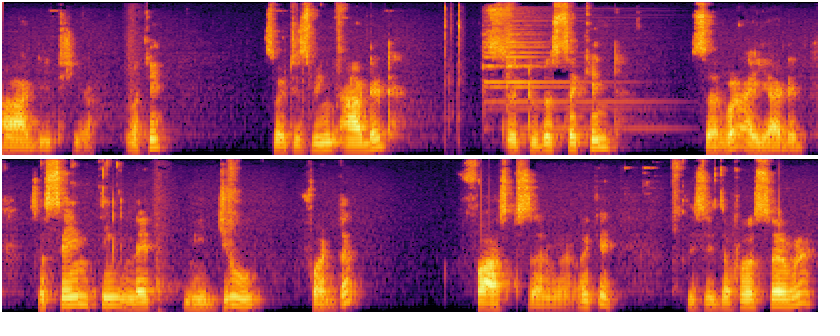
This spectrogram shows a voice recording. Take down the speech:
add it here okay? So it is being added. So to the second server i added. So same thing let me do for the first server okay? This is the first server.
